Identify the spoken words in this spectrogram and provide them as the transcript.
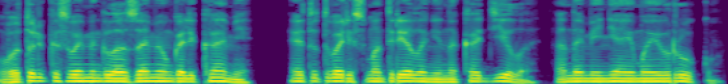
Вот только своими глазами-угольками эта тварь смотрела не на кадила, а на меня и мою руку,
